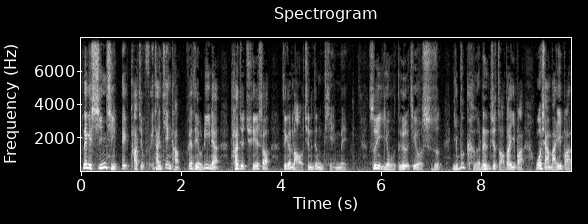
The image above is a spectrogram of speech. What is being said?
那个心情，哎，他就非常健康，非常有力量，他就缺少这个老琴的这种甜美。所以有得就有失，你不可能就找到一把，我想买一把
